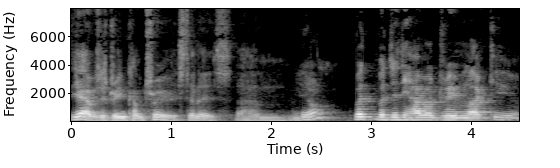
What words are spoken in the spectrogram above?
yeah, it was a dream come true. It still is. Um, yeah. But but did you have a dream like uh,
